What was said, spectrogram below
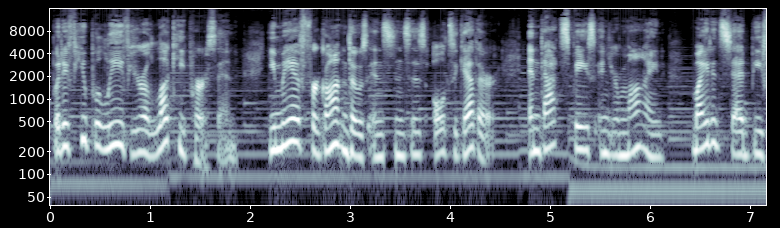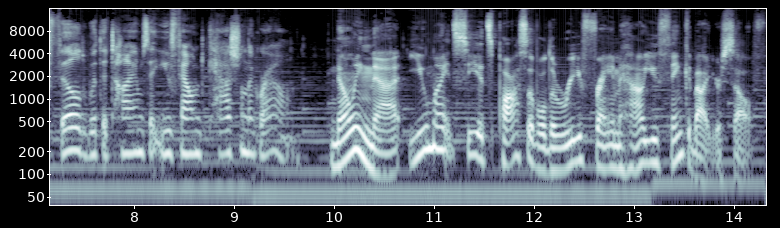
But if you believe you're a lucky person, you may have forgotten those instances altogether, and that space in your mind might instead be filled with the times that you found cash on the ground. Knowing that, you might see it's possible to reframe how you think about yourself.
